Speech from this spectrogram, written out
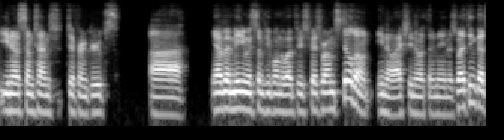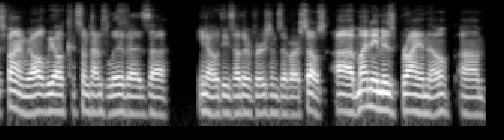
You know, sometimes different groups. Uh, yeah, I've been meeting with some people in the Web three space where I'm still don't you know actually know what their name is, but I think that's fine. We all we all sometimes live as uh, you know these other versions of ourselves. Uh, my name is Brian though. Um,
